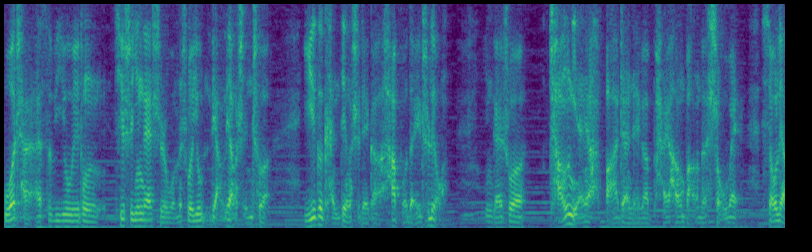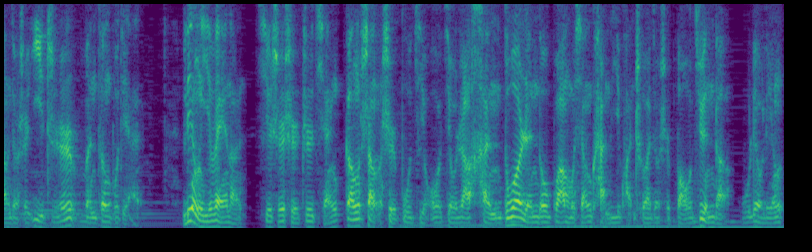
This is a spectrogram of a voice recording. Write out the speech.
国产 SUV 中其实应该是我们说有两辆神车。一个肯定是这个哈佛的 H 六，应该说常年呀霸占这个排行榜的首位，销量就是一直稳增不减。另一位呢，其实是之前刚上市不久就让很多人都刮目相看的一款车，就是宝骏的五六零。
